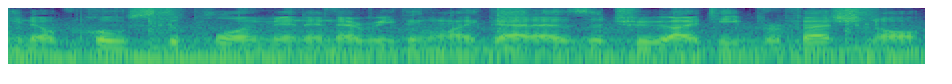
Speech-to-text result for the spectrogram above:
you know, post deployment and everything like that as a true IT professional.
